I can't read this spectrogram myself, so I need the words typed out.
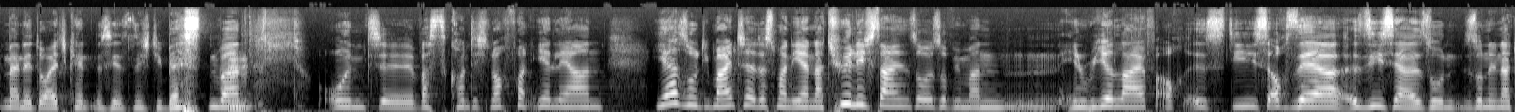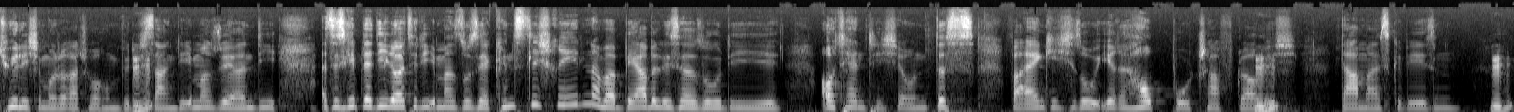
meine Deutschkenntnisse jetzt nicht die besten waren. Mhm. Und äh, was konnte ich noch von ihr lernen? Ja, so die meinte, dass man eher natürlich sein soll, so wie man in Real Life auch ist. Die ist auch sehr, sie ist ja so, so eine natürliche Moderatorin, würde mhm. ich sagen, die immer so, ja, die, also es gibt ja die Leute, die immer so sehr künstlich reden, aber Bärbel ist ja so die authentische und das war eigentlich so ihre Hauptbotschaft, glaube mhm. ich, damals gewesen, mhm.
